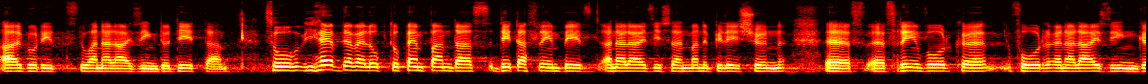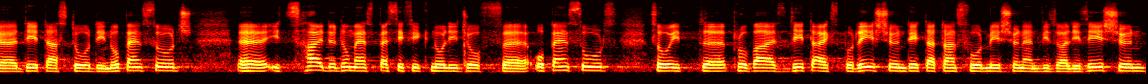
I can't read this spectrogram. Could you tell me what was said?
algorithms to analyzing the data. So we have developed OpenPandas data frame-based analysis and manipulation uh, framework uh, for analyzing uh, data stored in OpenSearch. Uh, it's high the domain-specific knowledge of uh, OpenSearch, so it uh, provides data exploration, data transformation, and visualization,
